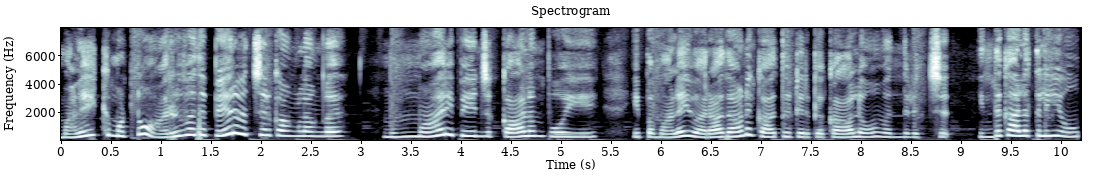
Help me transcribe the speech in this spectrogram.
மலைக்கு மட்டும் அறுபது பேர் வச்சுருக்காங்களாங்க. மும்மாறி பேஞ்ச காலம் போய் இப்போ மழை வராதான்னு காத்துட்டு இருக்க காலம் வந்துடுச்சு. இந்த காலத்துலேயும்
